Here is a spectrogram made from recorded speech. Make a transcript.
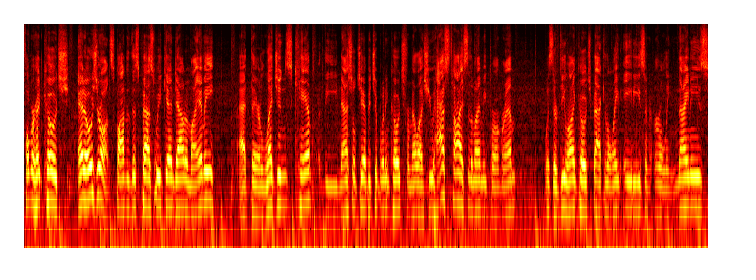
former head coach Ed Orgeron spotted this past weekend down in Miami at their Legends camp. The national championship winning coach from LSU has ties to the Miami program, was their D line coach back in the late 80s and early 90s.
